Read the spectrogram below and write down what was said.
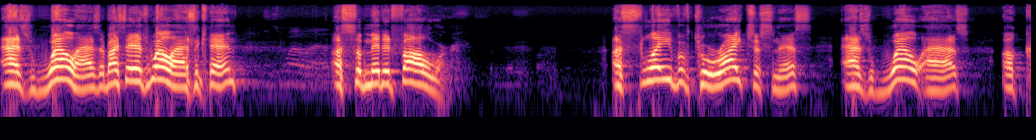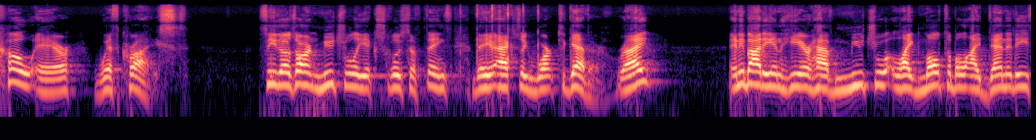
as well as, everybody say as well as again, as well as. a submitted follower a slave of, to righteousness as well as a co heir with Christ. See, those aren't mutually exclusive things, they actually work together, right? Anybody in here have mutual, like multiple identities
